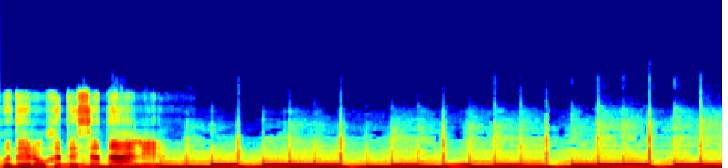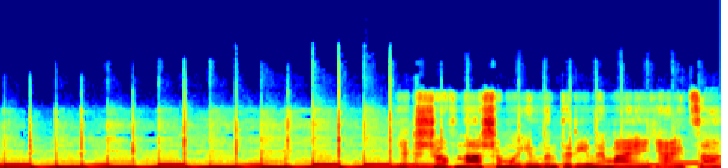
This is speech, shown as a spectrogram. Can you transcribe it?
куди рухатися далі. Якщо в нашому інвентарі немає яйця,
